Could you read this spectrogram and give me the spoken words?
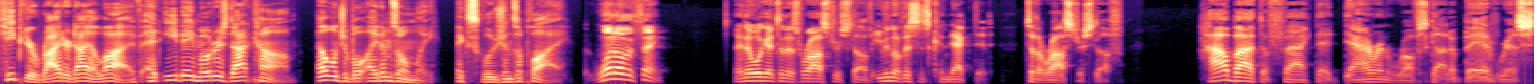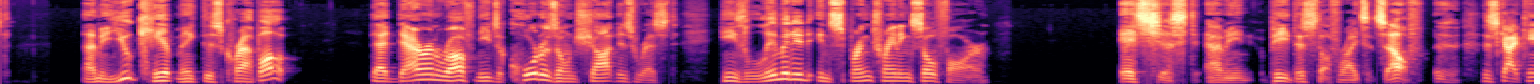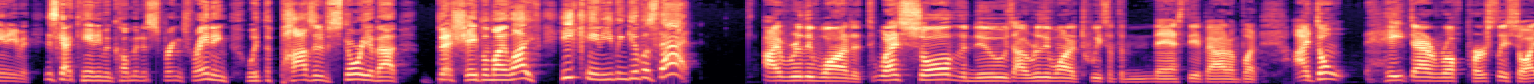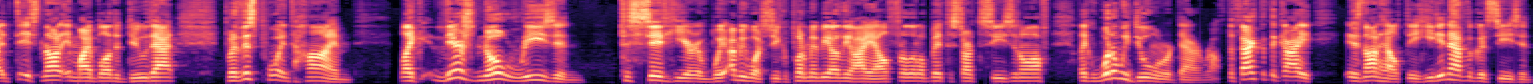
Keep your ride or die alive at ebaymotors.com. Eligible items only. Exclusions apply. One other thing, and then we'll get to this roster stuff, even though this is connected to the roster stuff. How about the fact that Darin Ruf's got a bad wrist? I mean, you can't make this crap up. That Darin Ruf needs a cortisone shot in his wrist. He's limited in spring training so far. It's just, I mean, Pete, this stuff writes itself. This guy can't even this guy can't even come into spring training with the positive story about best shape of my life. He can't even give us that. I really wanted to when I saw the news, I really wanted to tweet something nasty about him, but I don't hate Darin Ruf personally, so I, it's not in my blood to do that. But at this point in time, like there's no reason to sit here and wait. I mean, what? So you could put him maybe on the IL for a little bit to start the season off. Like, what are we doing with Darin Ruf? The fact that the guy is not healthy, he didn't have a good season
